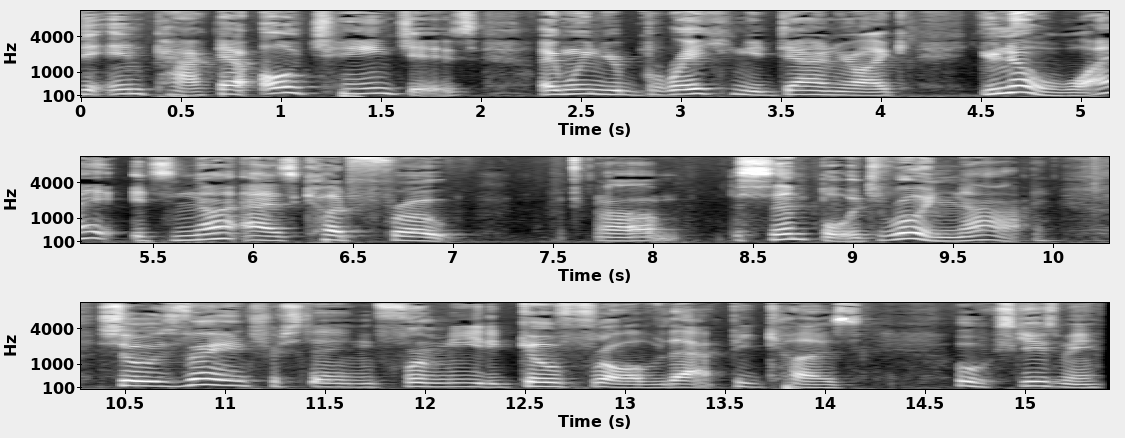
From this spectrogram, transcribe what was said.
the impact, that all changes. Like when you're breaking it down, you're like, you know what? It's not as cutthroat, um, simple. It's really not. So it was very interesting for me to go through all of that because, oh, excuse me.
